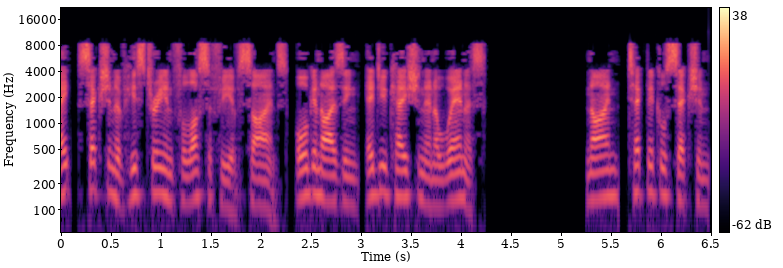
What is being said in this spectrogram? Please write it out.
8. Section of History and Philosophy of Science, Organizing, Education and Awareness 9. Technical Section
